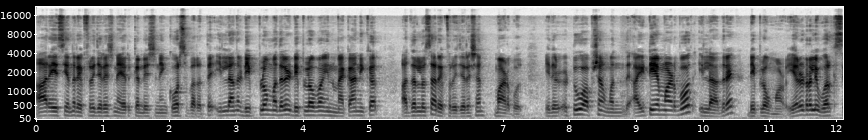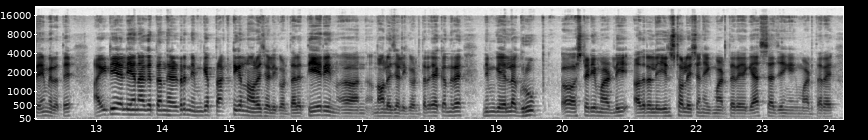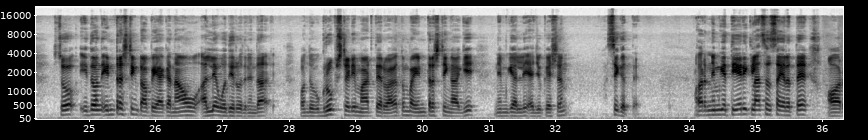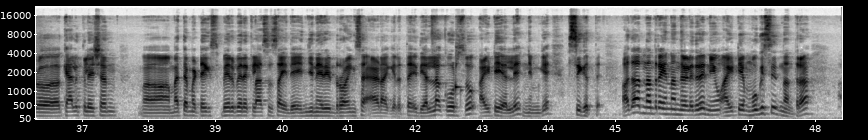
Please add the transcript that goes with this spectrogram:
ಆರ್ ಎ ಸಿ ಅಂದರೆ ರೆಫ್ರಿಜರೇಷನ್ ಏರ್ ಕಂಡೀಷನಿಂಗ್ ಕೋರ್ಸ್ ಬರುತ್ತೆ. ಇಲ್ಲಾಂದರೆ ಡಿಪ್ಲೊಮಾದಲ್ಲಿ ಡಿಪ್ಲೊಮಾ ಇನ್ ಮೆಕ್ಯಾನಿಕಲ್ ಅದರಲ್ಲೂ ಸಹ ರೆಫ್ರಿಜರೇಷನ್ ಮಾಡ್ಬೋದು. ಇದು ಟೂ ಆಪ್ಷನ್, ಒಂದು ಐ ಟಿ ಎ ಮಾಡ್ಬೋದು, ಇಲ್ಲಾಂದರೆ ಡಿಪ್ಲೊಮಾ ಮಾಡು ಎರಡರಲ್ಲಿ ವರ್ಕ್ ಸೇಮ್ ಇರುತ್ತೆ. ಐ ಟಿ ಐಲಿ ಏನಾಗುತ್ತೆ ಅಂತ ಹೇಳಿದ್ರೆ ನಿಮಗೆ ಪ್ರಾಕ್ಟಿಕಲ್ ನಾಲೆಜ್ ಹೇಳಿಕೊಡ್ತಾರೆ ಥಿಯರಿ ನಾಲೆಜ್ ಹೇಳಿಕೊಡ್ತಾರೆ. ಯಾಕಂದರೆ ನಿಮಗೆ ಎಲ್ಲ ಗ್ರೂಪ್ ಸ್ಟಡಿ ಮಾಡಲಿ, ಅದರಲ್ಲಿ ಇನ್ಸ್ಟಾಲೇಷನ್ ಹೇಗೆ ಮಾಡ್ತಾರೆ ಗ್ಯಾಸ್ ಚಾರ್ಜಿಂಗ್ ಹೇಗೆ ಮಾಡ್ತಾರೆ. ಸೊ ಇದೊಂದು ಇಂಟ್ರೆಸ್ಟಿಂಗ್ ಟಾಪಿಕ್ ಯಾಕೆ, ನಾವು ಅಲ್ಲೇ ಓದಿರೋದ್ರಿಂದ ಒಂದು ಗ್ರೂಪ್ ಸ್ಟಡಿ ಮಾಡ್ತಾ ಇರುವಾಗ ತುಂಬ ಇಂಟ್ರೆಸ್ಟಿಂಗ್ ಆಗಿ ನಿಮಗೆ ಅಲ್ಲಿ ಎಜುಕೇಷನ್ ಸಿಗುತ್ತೆ. ಅವ್ರು ನಿಮಗೆ ಥಿಯರಿ ಕ್ಲಾಸಸ್ ಸಹ ಇರುತ್ತೆ. ಅವ್ರ ಕ್ಯಾಲ್ಕುಲೇಷನ್ ಮ್ಯಾಥಮೆಟಿಕ್ಸ್ ಬೇರೆ ಬೇರೆ ಕ್ಲಾಸಸ್ ಸಹ ಇದೆ. ಇಂಜಿನಿಯರಿಂಗ್ ಡ್ರಾಯಿಂಗ್ ಸಹ ಆ್ಯಡ್ ಆಗಿರುತ್ತೆ. ಇದೆಲ್ಲ ಕೋರ್ಸು ಐ ಟಿ ಅಲ್ಲಿ ನಿಮಗೆ ಸಿಗುತ್ತೆ. ಅದಾದ ನಂತರ ಏನಂತ ಹೇಳಿದರೆ, ನೀವು ಐ ಟಿ ಮುಗಿಸಿದ ನಂತರ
